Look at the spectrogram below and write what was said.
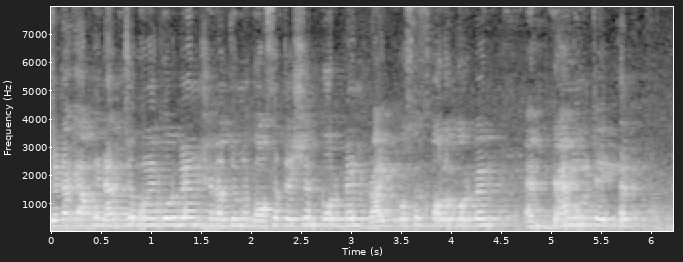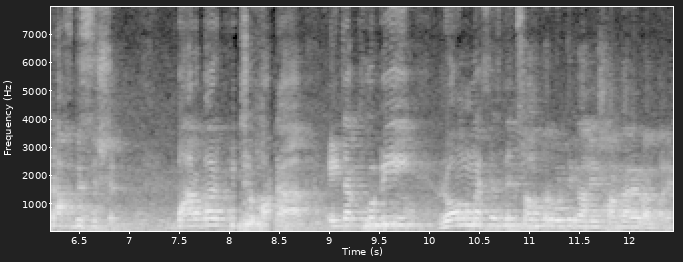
যেটাকে আপনি ন্যায্য মনে করবেন, সেটার জন্য কনসালটেশন করবেন রাইট প্রসেস ফলো করবেন and then will take the tough decision বারবার পিছু হটা, এটা খুবই রং মেসেজ দিচ্ছে অন্তর্বর্তীকালীন সরকারের ব্যাপারে।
